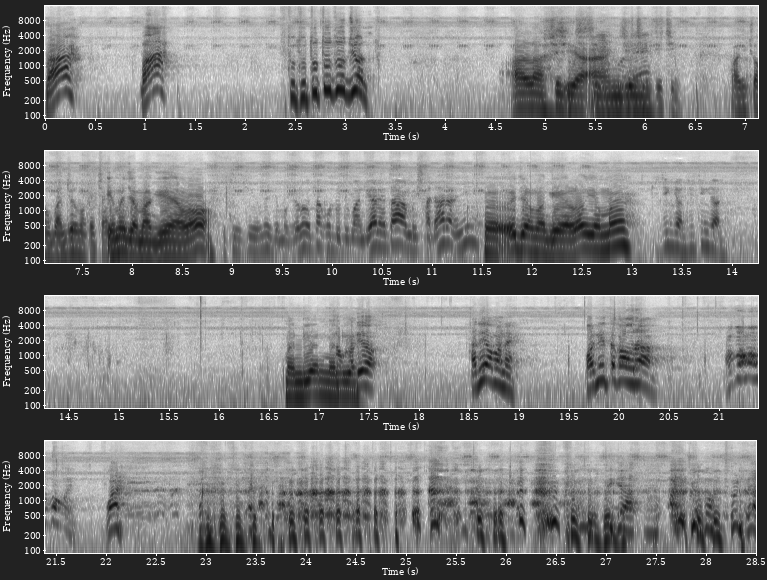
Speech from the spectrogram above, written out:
Bah? bah. Tuh tuh tuh tuh, tuh John. Alah sia anjing. Cicing. Pancong banjur pakai Ieu mah jama gelo. Cicing ini jam gelo eta kudu dimandian eta ambil sadar ini. Heeh jama gelo ya mah. Cicing John, cicing John. Mandian, Sok mandian. dia. Adia mana? Wanita kau orang. Apa apa nih? Wan. Iya, aku mau sudah.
